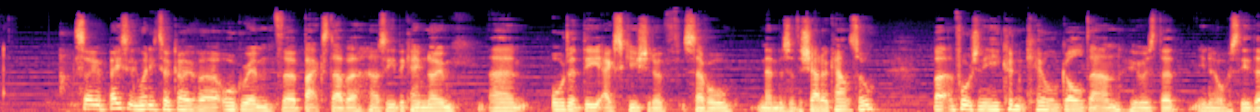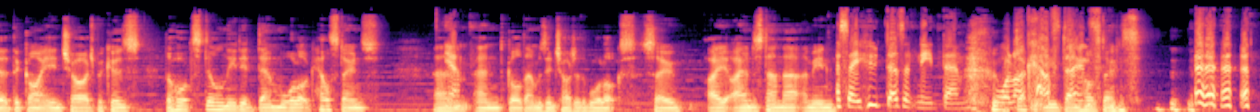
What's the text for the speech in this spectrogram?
So basically, when he took over, Orgrim, the backstabber, as he became known, um, ordered the execution of several members of the Shadow Council. But unfortunately, he couldn't kill Gul'dan, who was the, you know, obviously the, the guy in charge, because the Horde still needed Dem Warlock Hellstones. Um, Yeah. And Gul'dan was in charge of the Warlocks. So I, I understand that. I mean, I say, who doesn't need them? Warlock definitely need them Hellstones.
